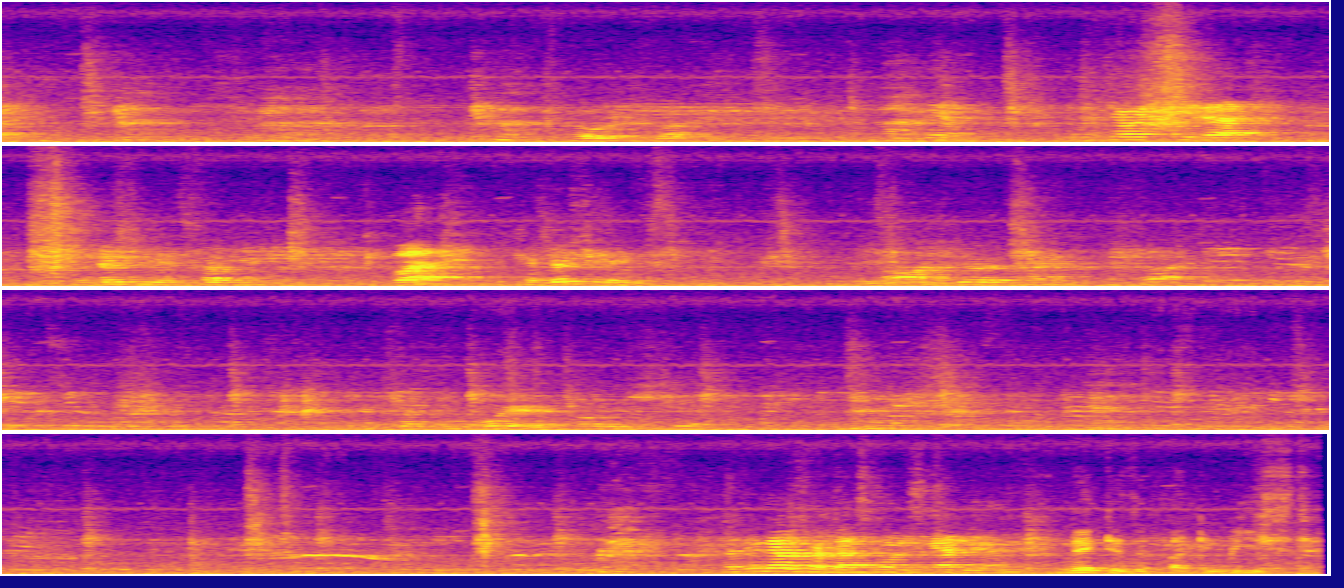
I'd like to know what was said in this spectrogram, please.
Holy fuck. Oh man, I can't see that. Conditioning is fucking, What? conditioning's beyond good, man. Fuck. Fucking warrior, holy shit. I think that was our best one to man. Nick is a fucking beast.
